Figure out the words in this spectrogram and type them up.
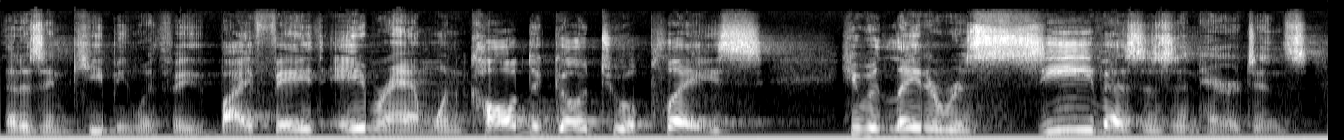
That is in keeping with faith. By faith, Abraham, when called to go to a place he would later receive as his inheritance,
